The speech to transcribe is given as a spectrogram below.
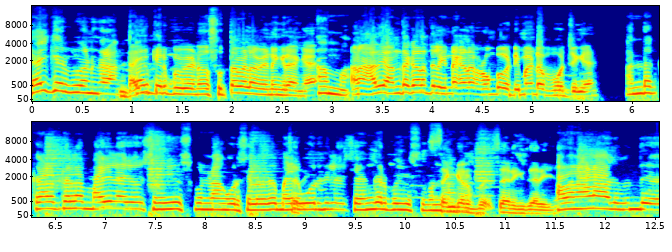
டைக்கருப்பு வேணுங்கிறாங்க. டை கருப்பு வேணும் சுத்த வேலை வேணுங்கிறாங்க. ஆமா. ஆனா அது அந்த காலத்துல என்ன கலர் ரொம்ப டிமாண்டா போச்சுங்க. அந்த காலத்துல மயில யூஸ் யூஸ் பண்ணாங்க ஒரு சிலர் மயில். ஒரு சிலர் செங்கருப்பு யூஸ் பண்ணாங்க. செங்கருப்பு. சரிங்க சரிங்க. அதனால அது வந்து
